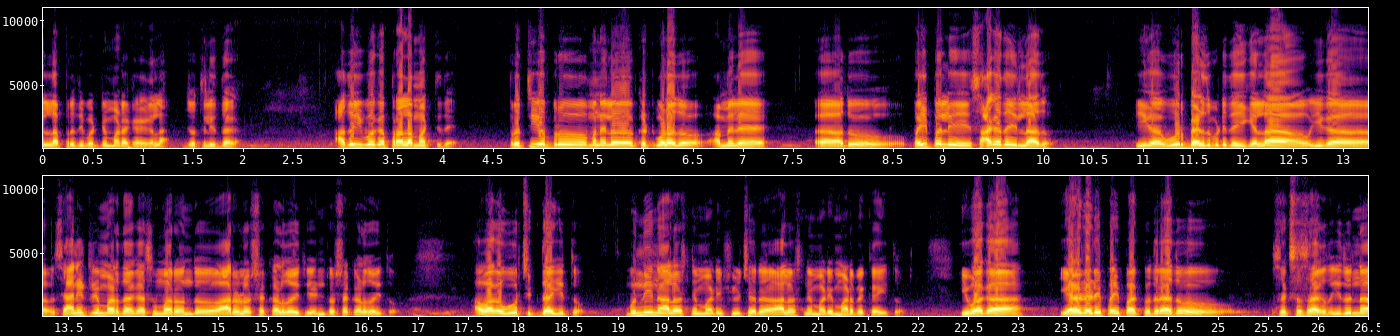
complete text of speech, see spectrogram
ಎಲ್ಲ ಪ್ರತಿಭಟನೆ ಮಾಡೋಕ್ಕಾಗಲ್ಲ ಜೊತೆಲಿದ್ದಾಗ. ಅದು ಇವಾಗ ಪ್ರಾಬ್ಲಮ್ ಆಗ್ತಿದೆ. ಪ್ರತಿಯೊಬ್ಬರು ಮನೇಲೂ ಕಟ್ಕೊಳ್ಳೋದು, ಆಮೇಲೆ ಅದು ಪೈಪಲ್ಲಿ ಸಾಗೋದೇ ಇಲ್ಲ ಅದು. ಈಗ ಊರು ಬೆಳೆದ್ಬಿಟ್ಟಿದೆ, ಈಗೆಲ್ಲ, ಈಗ ಸ್ಯಾನಿಟ್ರಿ ಮಾಡಿದಾಗ ಸುಮಾರು ಒಂದು ಆರೇಳು ವರ್ಷ ಕಳೆದೋಯ್ತು, ಎಂಟು ವರ್ಷ ಕಳೆದೋಯ್ತು. ಆವಾಗ ಊರು ಚಿಕ್ಕದಾಗಿತ್ತು. ಮುಂದಿನ ಆಲೋಚನೆ ಮಾಡಿ ಫ್ಯೂಚರ್ ಆಲೋಚನೆ ಮಾಡಿ ಮಾಡಬೇಕಾಗಿತ್ತು ಇವಾಗ ಎರಡು ಅಡಿ ಪೈಪ್ ಹಾಕಿದ್ರೆ ಅದು ಸಕ್ಸಸ್ ಆಗೋದು. ಇದನ್ನು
